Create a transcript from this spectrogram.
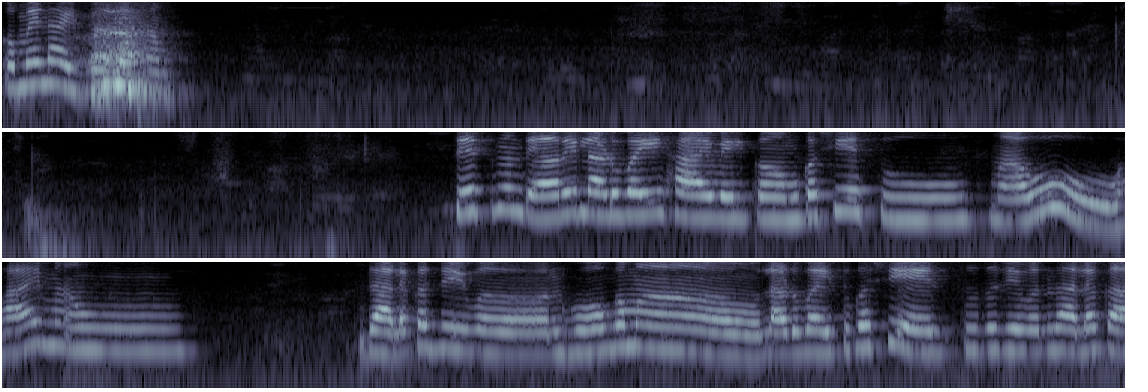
कमेंट हाईट झाले थांब. तेच म्हणते अरे लाडूबाई हाय वेलकम कशी आहेस तू? माऊ हाय माऊ. झालं का जेवण? हो ग माऊ. लाडूबाई तू कशी आहेस? तुझं जेवण झालं का?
